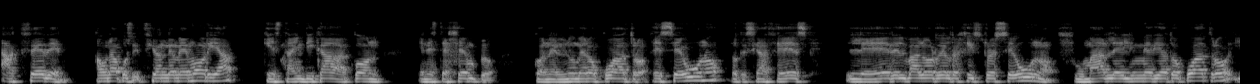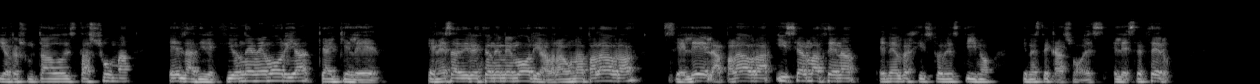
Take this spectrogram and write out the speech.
acceden a una posición de memoria que está indicada con, en este ejemplo, con el número 4 S1, lo que se hace es leer el valor del registro S1, sumarle el inmediato 4 y el resultado de esta suma es la dirección de memoria que hay que leer. En esa dirección de memoria habrá una palabra, se lee la palabra y se almacena en el registro destino, que en este caso es el S0.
